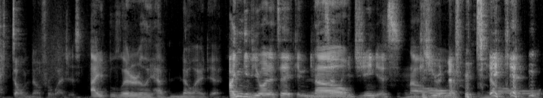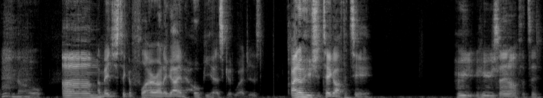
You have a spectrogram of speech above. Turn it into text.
I don't know for wedges. I literally have no idea. I can give you one to take, and you no, can sound like a genius. No, because you would never take no, it. No, um, I may just take a flyer on a guy and hope he has good wedges. I know who you should take off the tee. Who who are you saying off the tee?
